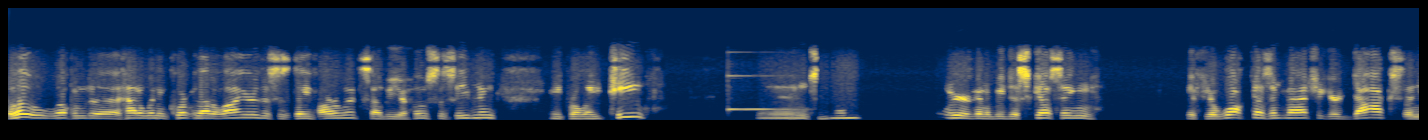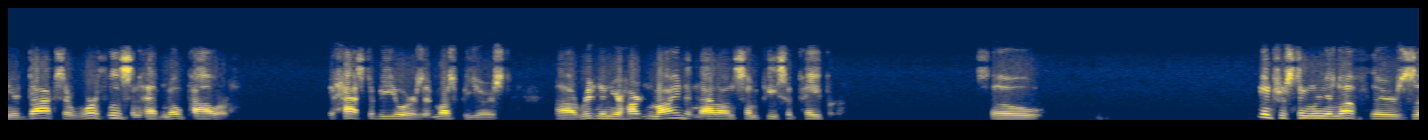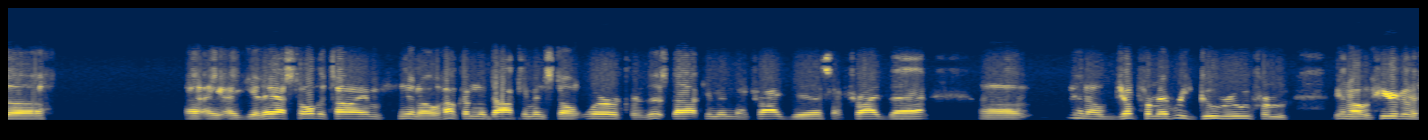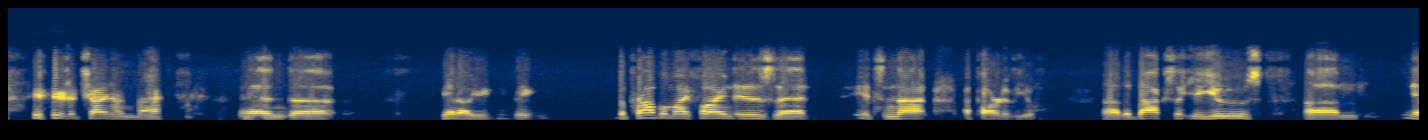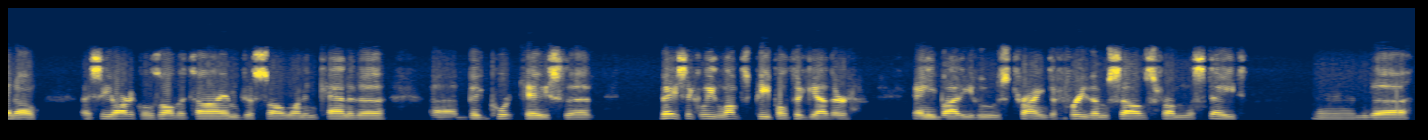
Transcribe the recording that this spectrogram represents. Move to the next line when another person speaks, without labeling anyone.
Hello, welcome to How to Win in Court Without a Liar. This is Dave Horowitz. I'll be your host this evening, April 18th. And we're going to be discussing if your walk doesn't match your docs, then your docs are worthless and have no power. It has to be yours. It must be yours. Uh, written in your heart and mind and not on some piece of paper. So, interestingly enough, there's uh, I, I get asked all the time, you know, how come the documents don't work or this document? I tried this, I've tried that. Uh, you know, jump from every guru from, you know, here to here to China and back, and uh, you know, you, the the problem I find is that it's not a part of you. Uh, the docs that you use, um, you know, I see articles all the time. Just saw one in Canada, a big court case that basically lumps people together. Anybody who's trying to free themselves from the state, and uh,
